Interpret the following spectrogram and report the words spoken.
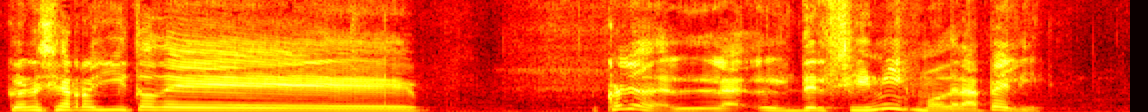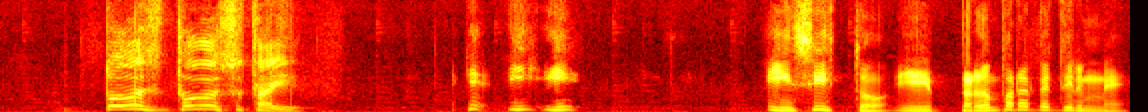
Con ese rollito de. Coño, la- del cinismo de la peli. Todo, todo eso está ahí. Y, y- insisto, y perdón por repetirme,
